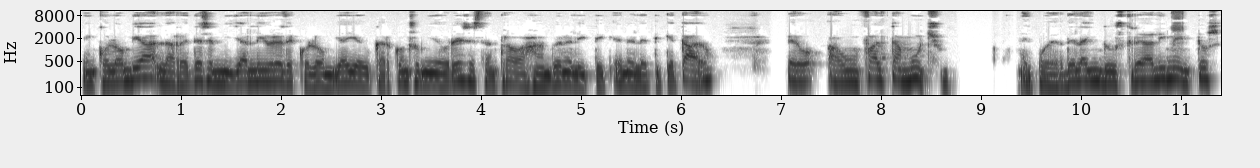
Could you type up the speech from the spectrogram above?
En Colombia, la red de semillas libres de Colombia y Educar Consumidores están trabajando en el, en el etiquetado, pero aún falta mucho. El poder de la industria de alimentos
